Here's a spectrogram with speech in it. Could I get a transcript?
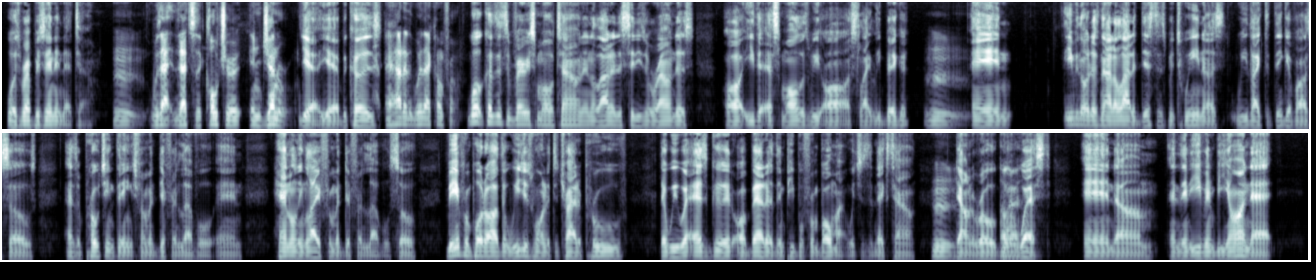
was representing that town. Mm. Was that that's the culture in general? Yeah, yeah, because And how did where that come from? Well, because it's a very small town, and a lot of the cities around us are either as small as we are or slightly bigger. Mm. And even though there's not a lot of distance between us, we like to think of ourselves as approaching things from a different level and handling life from a different level. So, being from Port Arthur, we just wanted to try to prove that we were as good or better than people from Beaumont, which is the next town down the road going Okay. west. And um and then even beyond that,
